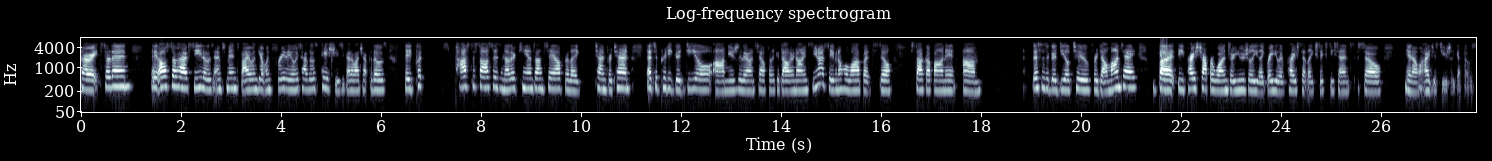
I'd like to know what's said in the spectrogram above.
All right, so then they also have, see, those Entenmann's, buy one, get one free. They always have those pastries. you got to watch out for those. They put pasta sauces and other cans on sale for like 10 for 10. That's a pretty good deal. Um, usually they're on sale for like a dollar nine, so you're not saving a whole lot, but still stock up on it. Um, this is a good deal too for Del Monte, but the Price Chopper ones are usually like regular priced at like 60 cents, so you know I just usually get those.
